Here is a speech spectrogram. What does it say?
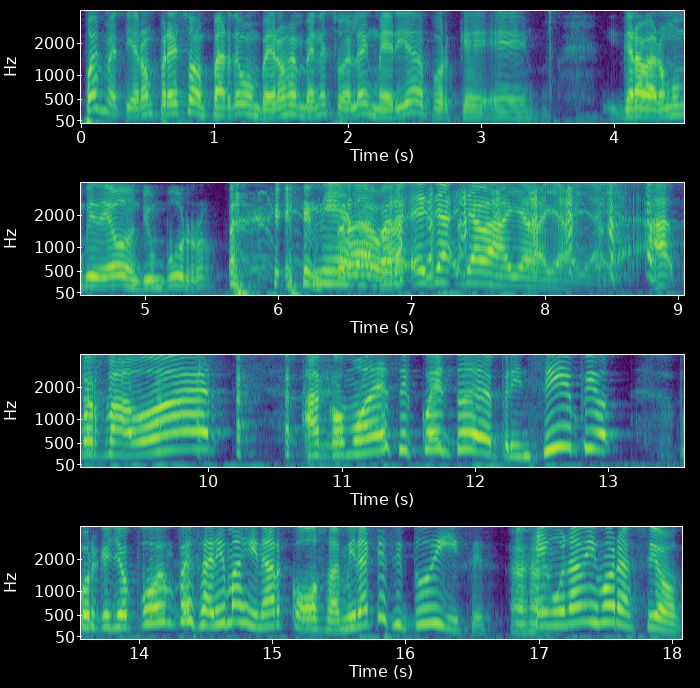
pues metieron preso a un par de bomberos en Venezuela, en Mérida, porque eh, grabaron un video donde un burro Mierda, pero eh, ya, ya va, ya va, ya va, ya, ya. Ah, por favor, acomode ese cuento de principio, porque yo puedo empezar a imaginar cosas. Mira que si tú dices Ajá. en una misma oración,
